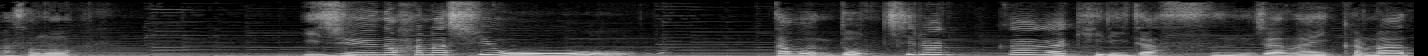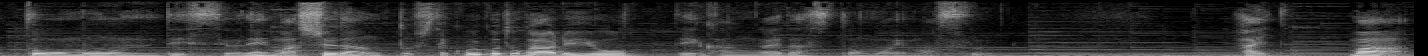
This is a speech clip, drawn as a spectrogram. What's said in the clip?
まあ、その、移住の話を、多分どちらかが切り出すんじゃないかなと思うんですよね。まあ、手段としてこういうことがあるよって考え出すと思います。はい。まあ、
